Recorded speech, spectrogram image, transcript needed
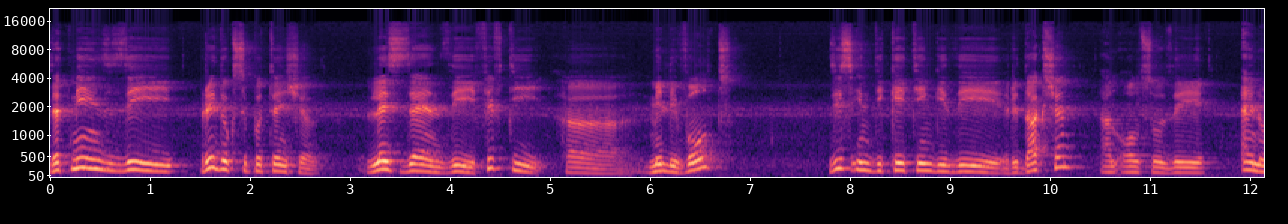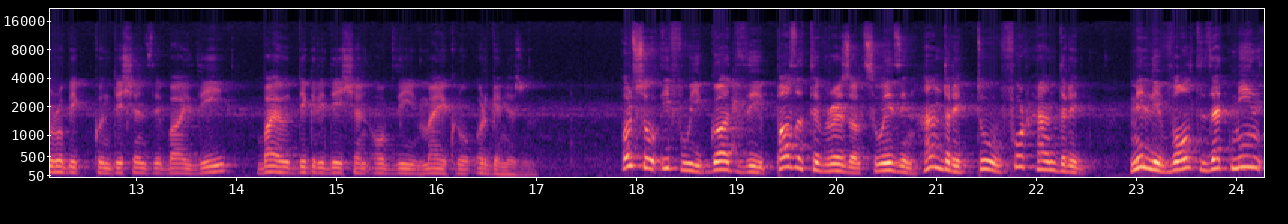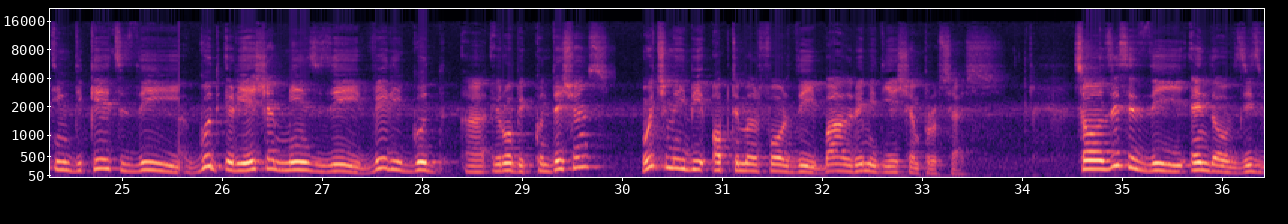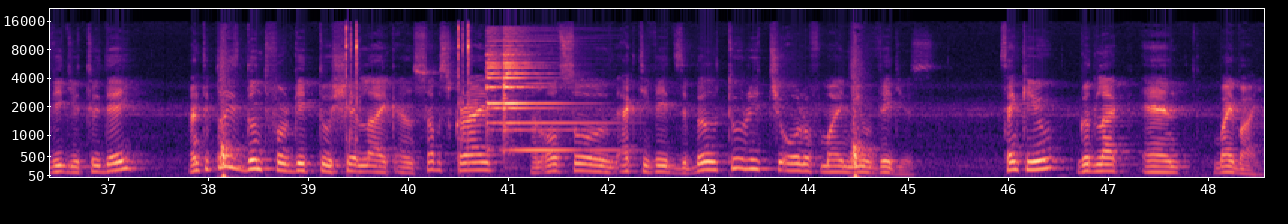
that means the redox potential less than the 50 uh, millivolt, this indicating the reduction and also the anaerobic conditions by the biodegradation of the microorganism. Also, if we got the positive results within 100 to 400 millivolt, that means indicates the good aeration means the very good uh, aerobic conditions, which may be optimal for the bioremediation process. So this is the end of this video today. And please don't forget to share, like and subscribe and also activate the bell to reach all of my new videos. Thank you, good luck, and bye bye.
